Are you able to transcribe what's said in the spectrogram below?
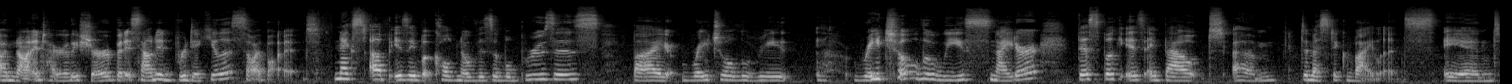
I'm not entirely sure, but it sounded ridiculous, so I bought it. Next up is a book called No Visible Bruises by Rachel Louise Rachel Louise Snyder. This book is about um, domestic violence and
